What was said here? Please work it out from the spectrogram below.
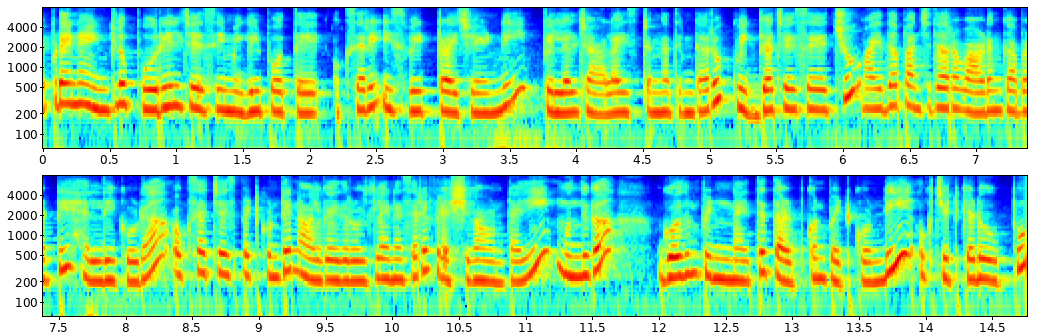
ఎప్పుడైనా ఇంట్లో పూరీలు చేసి మిగిలిపోతే ఒకసారి ఈ స్వీట్ ట్రై చేయండి. పిల్లలు చాలా ఇష్టంగా తింటారు. క్విక్గా చేసేయచ్చు. మైదా పంచదార వాడడం కాబట్టి హెల్దీ కూడా. ఒకసారి చేసి పెట్టుకుంటే నాలుగైదు రోజులైనా సరే ఫ్రెష్గా ఉంటాయి. ముందుగా గోధుమ పిండిని అయితే తడుపుకొని పెట్టుకోండి. ఒక చిటికెడు ఉప్పు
